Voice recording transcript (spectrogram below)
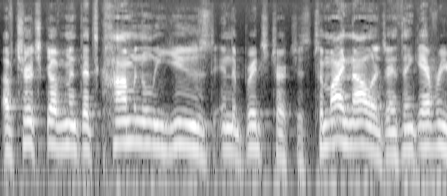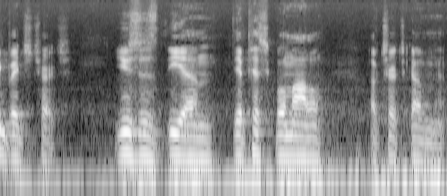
of church government that's commonly used in the bridge churches. To my knowledge, I think every bridge church uses the, um, the Episcopal model of church government.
